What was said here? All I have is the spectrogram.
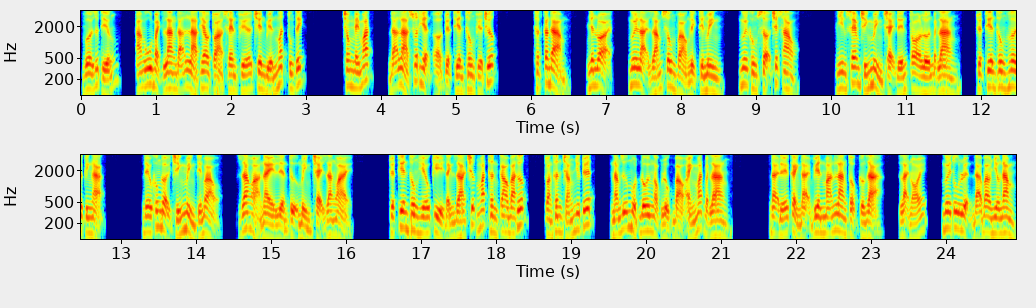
Vừa dứt tiếng, ám u bạch lang đã là theo tòa sen phía trên biến mất tung tích. Trong nháy mắt, đã là xuất hiện ở tuyệt thiên thông phía trước. Thật can đảm, nhân loại, ngươi lại dám xông vào nghịch thiên minh, ngươi không sợ chết sao? Nhìn xem chính mình chạy đến to lớn bạch lang, tuyệt tiên thông hơi kinh ngạc. Đều không đợi chính mình tiến vào, gia hỏa này liền tự mình chạy ra ngoài. Tuyệt tiên thông hiếu kỳ đánh giá trước mắt thân cao ba thước, toàn thân trắng như tuyết, nắm giữ một đôi ngọc lục bảo ánh mắt bạch lang. Đại đế cảnh đại viên mãn lang tộc cường giả, lại nói, ngươi tu luyện đã bao nhiêu năm?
